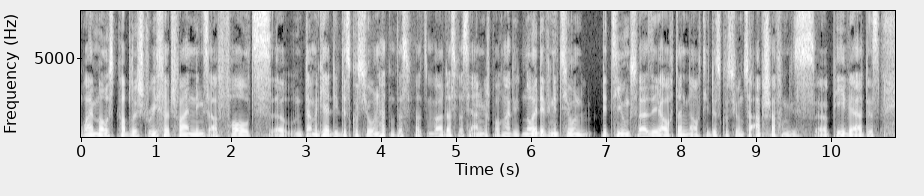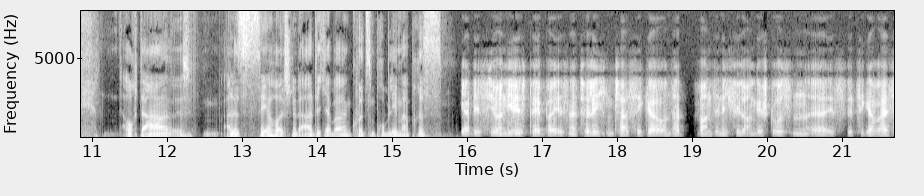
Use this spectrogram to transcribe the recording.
Why Most Published Research Findings are False False äh, und damit ja die Diskussion hatten, das war das, was sie angesprochen hat, die Neudefinition beziehungsweise ja auch dann auch die Diskussion zur Abschaffung dieses äh, P-Wertes. Auch da ist alles sehr holzschnittartig, aber einen kurzen Problemabriss. Ja, das Ioannidis Paper ist natürlich ein Klassiker und hat wahnsinnig viel angestoßen, äh, ist witzigerweise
